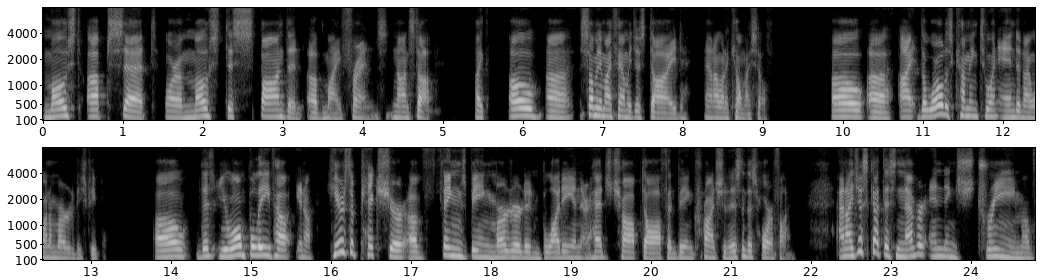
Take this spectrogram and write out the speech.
most upset or most despondent of my friends nonstop. Like oh uh, somebody in my family just died and i want to kill myself. Oh uh, i the world is coming to an end and i want to murder these people oh this you won't believe how you know here's a picture of things being murdered and bloody and their heads chopped off and being crunched and isn't this horrifying? And i just got this never ending stream of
